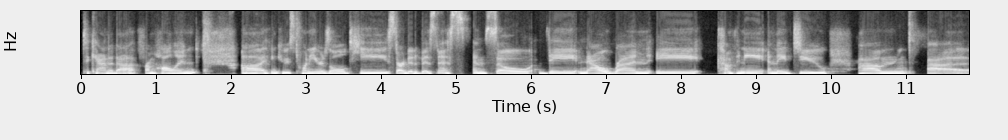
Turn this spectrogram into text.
to Canada from Holland, uh, I think he was 20 years old, he started a business. And so they now run a company and they do um, uh,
